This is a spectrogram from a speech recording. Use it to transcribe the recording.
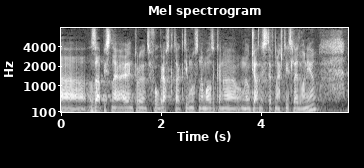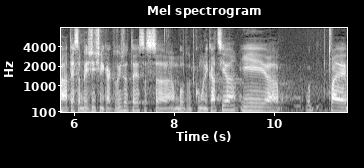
а, запис на електроенцефалографската активност на мозъка на, на участниците в нашите изследвания. А, те са безжични, както виждате, с Bluetooth комуникация и а, това е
